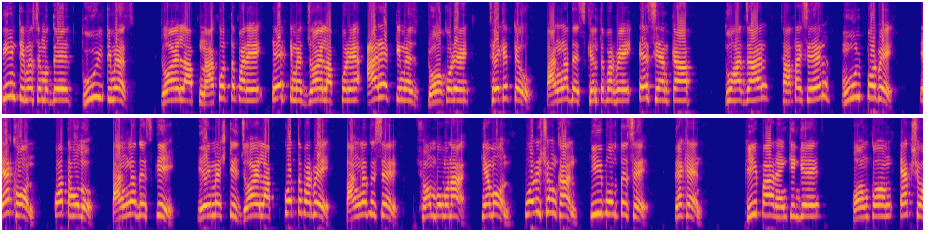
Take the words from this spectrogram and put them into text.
তিনটি ম্যাচের মধ্যে দুইটি ম্যাচ জয় লাভ না করতে পারে, একটি ম্যাচ জয় লাভ করে আরেকটি ম্যাচ ড্র করে, সেক্ষেত্রেও বাংলাদেশ খেলতে পারবে এশিয়ান কাপ দু হাজার সাতাইশের মূল পর্বে। এখন কথা হলো, বাংলাদেশ কি এই ম্যাচটি জয় লাভ করতে পারবে? বাংলাদেশের সম্ভাবনা কেমন? পরিসংখ্যান কি বলতেছে? দেখেন, ফিফা র্যাঙ্কিংয়ে হংকং একশো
